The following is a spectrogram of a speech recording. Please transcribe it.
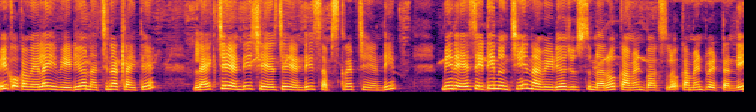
మీకు ఒకవేళ ఈ వీడియో నచ్చినట్లయితే లైక్ చేయండి షేర్ చేయండి సబ్స్క్రైబ్ చేయండి. మీరు ఏ సిటీ నుంచి నా వీడియో చూస్తున్నారో కమెంట్ బాక్స్లో కమెంట్ పెట్టండి.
